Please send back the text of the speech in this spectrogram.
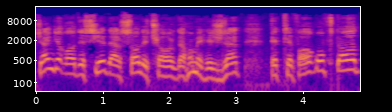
جنگ قادسیه در سال چهاردهم هجرت اتفاق افتاد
